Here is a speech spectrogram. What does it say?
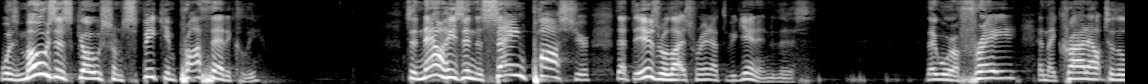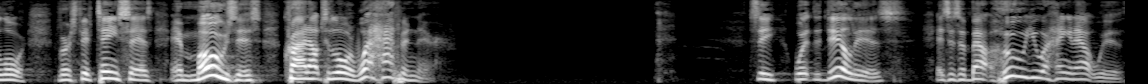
Was Moses goes from speaking prophetically to now he's in the same posture that the Israelites were in at the beginning of this. They were afraid and they cried out to the Lord. Verse 15 says, And Moses cried out to the Lord. What happened there? See, what the deal is, is it's about who you are hanging out with.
